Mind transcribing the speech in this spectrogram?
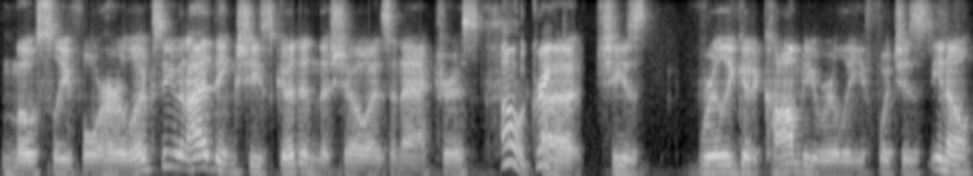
mostly for her looks. Even I think she's good in the show as an actress. Oh, great. Uh, she's really good at comedy relief, which is you know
